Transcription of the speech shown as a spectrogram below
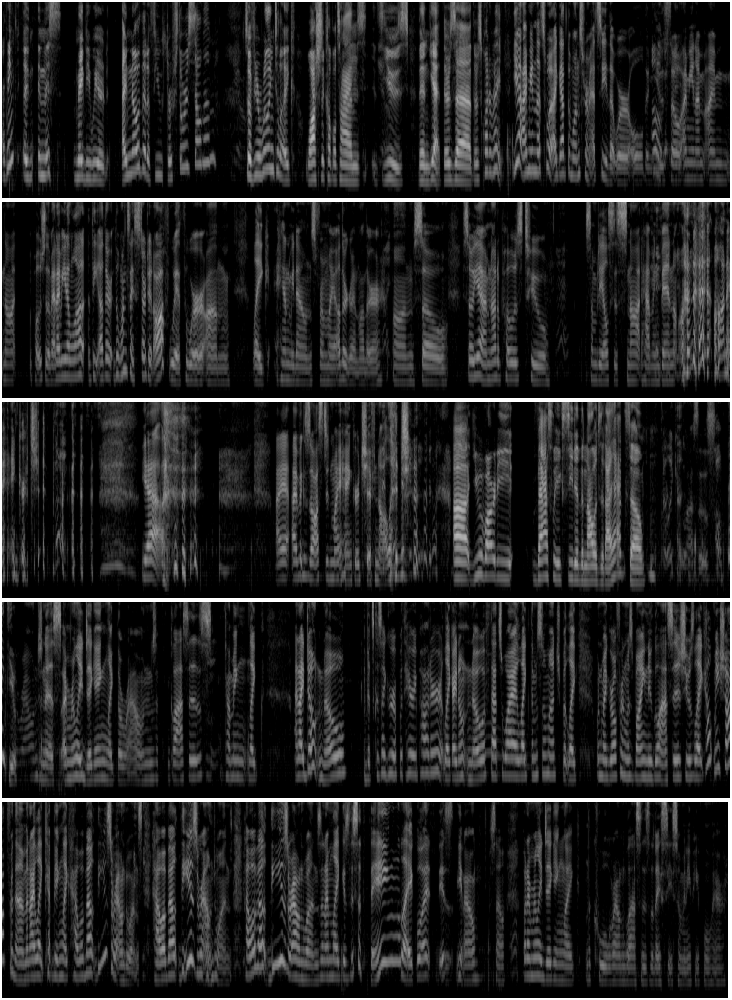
I think in, in this may be weird. I know that a few thrift stores sell them. So if you're willing to like wash it a couple times, it's used, then yeah, there's uh there's quite a range. Yeah, I mean that's what I got the ones from Etsy that were old and Oh, used. okay, So. I mean I'm I'm not opposed to them. And I mean a lot of the other the ones I started off with were um like hand me downs from my other grandmother. Um so so yeah, I'm not opposed to somebody else's snot having been on on a handkerchief. yeah. I, I've exhausted my handkerchief knowledge. Uh, you have already vastly exceeded the knowledge that I had, so I like your glasses. oh, thank you. The roundness. I'm really digging like the round glasses coming like and I don't know if it's because I grew up with Harry Potter. Like I don't know if that's why I like them so much, but like when my girlfriend was buying new glasses, she was like, "Help me shop for them." And I like kept being like, "How about these round ones? How about these round ones? How about these round ones?" And I'm like, "Is this a thing? Like what is, you know?" So, but I'm really digging like the cool round glasses that I see so many people wear.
